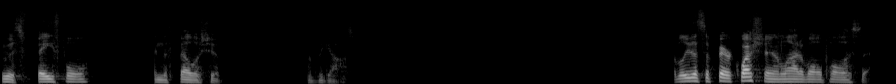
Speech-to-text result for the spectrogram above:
who is faithful in the fellowship of the gospel? I believe that's a fair question in light of all Paul has said.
